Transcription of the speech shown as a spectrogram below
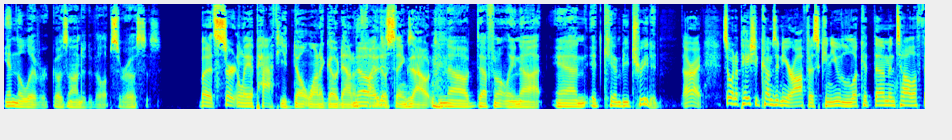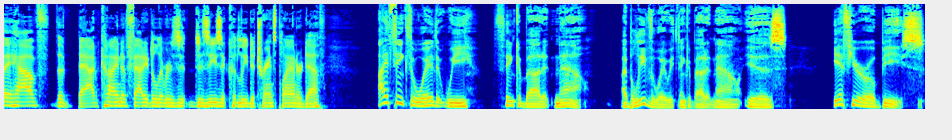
in the liver goes on to develop cirrhosis. But it's certainly a path you don't want to go down and no, find those is, things out. No, definitely not. And it can be treated. All right. So when a patient comes into your office, can you look at them and tell if they have the bad kind of fatty liver disease that could lead to transplant or death? I think the way that we think about it now, I believe the way we think about it now is if you're obese,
